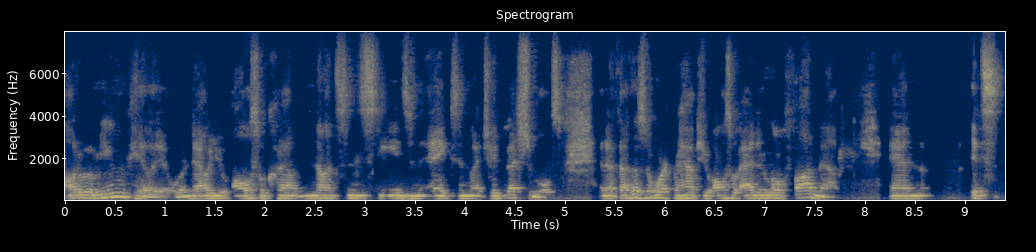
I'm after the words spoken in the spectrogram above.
autoimmune paleo, where now you also cut out nuts and seeds and eggs and nightshade vegetables. And if that doesn't work, perhaps you also add in low FODMAP. And it's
